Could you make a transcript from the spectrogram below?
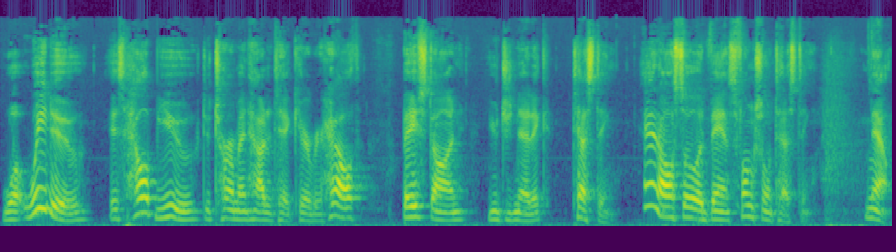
What we do is help you determine how to take care of your health based on your genetic testing. and also advanced functional testing. Now,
